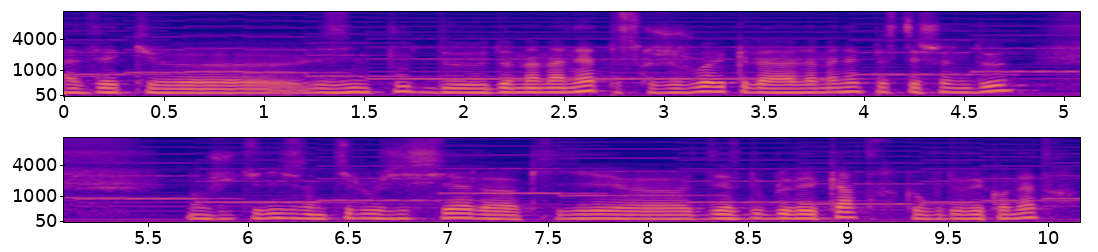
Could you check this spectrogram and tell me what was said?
avec euh, les inputs de, ma manette, parce que je joue avec la, manette PlayStation 2. Donc j'utilise un petit logiciel euh, qui est euh, DSW4 que vous devez connaître.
